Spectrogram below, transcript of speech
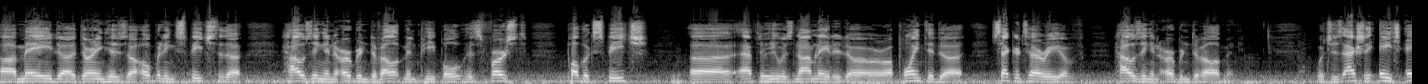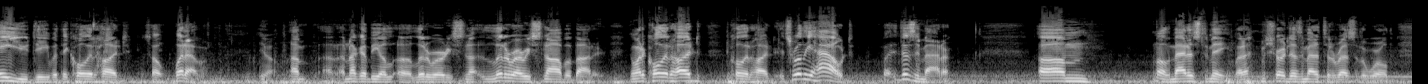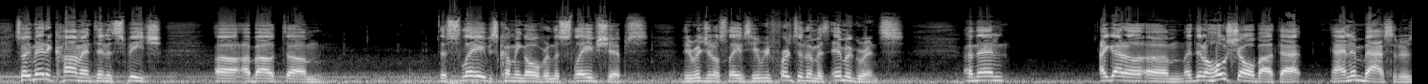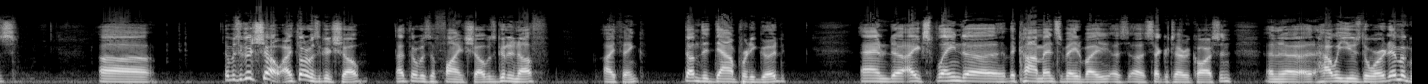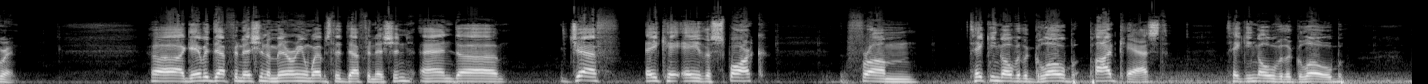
uh, made uh, during his opening speech to the housing and urban development people, his first public speech uh, after he was nominated or appointed uh, Secretary of Housing and Urban Development, which is actually H A U D, but they call it HUD. So whatever. You know, I'm I'm not going to be a, a literary snob, literary snob about it. You want to call it HUD? Call it HUD. It's really HOUD, but it doesn't matter. Um, well, it matters to me, but I'm sure it doesn't matter to the rest of the world. So he made a comment in his speech uh, about um, the slaves coming over and the slave ships the original slaves. He referred to them as immigrants. And then I got a, um, I did a whole show about that and ambassadors. Uh, it was a good show. I thought it was a good show. I thought it was a fine show. It was good enough, I think. Dumbed it down pretty good. And uh, I explained uh, the comments made by uh, uh Secretary Carson and uh, how he used the word immigrant. Uh, I gave a definition, a Merriam-Webster definition, and Jeff, aka the Spark, from Taking Over the Globe podcast, Taking Over the Globe,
